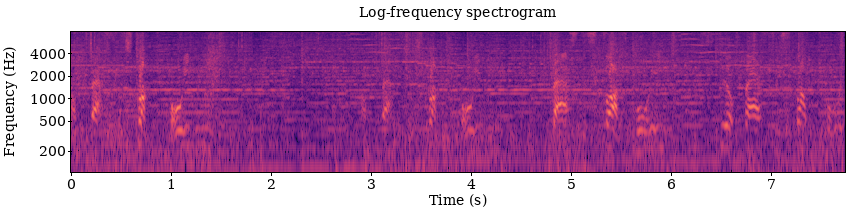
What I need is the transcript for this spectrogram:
I'm fast as fuck, boy. I'm fast as fuck, boy. Fast as fuck, boy. Still fast as fuck, boy.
